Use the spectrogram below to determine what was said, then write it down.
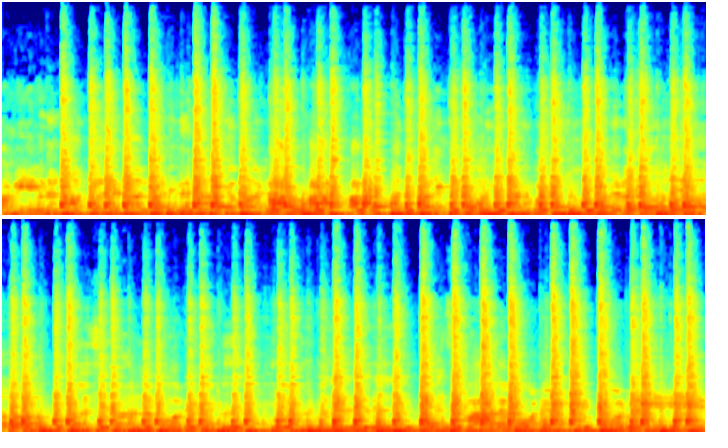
சாமி. அந்த நாற்பது நாள் மனிதர் நாங்க மாடுவோம் அது மலைக்கு போய் துளசி மாலை போடுறது போடுறது துளசி மாலை போடுறது போடுறது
